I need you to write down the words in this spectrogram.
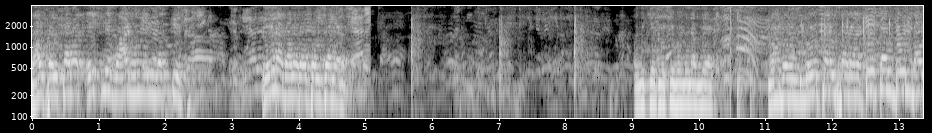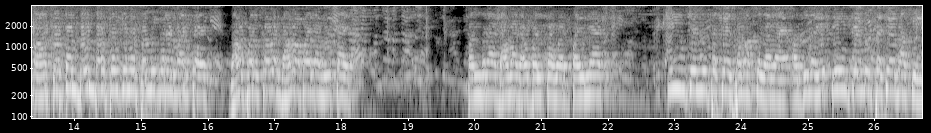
धाव फलकावर एकने वाढ होईल नक्कीच. तेरा धावा धाव फलकावर अनिकेत याची म्हणू लागले आहे यावर इशारा टोटल दोन धावा टोटल दोन धावसंख्येनं समीकरण वाढत आहे धाव फलकावर धावा पाहायला मिळत आहेत पंधरा धावा धाव फलकावर पहिल्या तीन चेंडूचा खेळ समाप्त झालाय. अजूनही तीन चेंडूचा खेळ बाकी.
